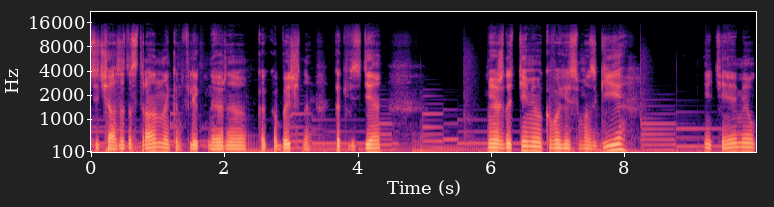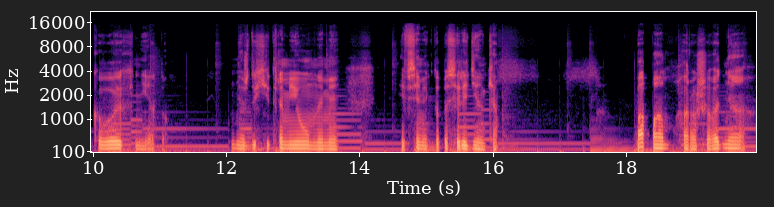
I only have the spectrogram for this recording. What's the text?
сейчас это странный конфликт, наверное, как обычно, как везде, между теми, у кого есть мозги, и теми, у кого их нету. Между хитрыми и умными, и всеми, кто посерединке. Папам, хорошего дня.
